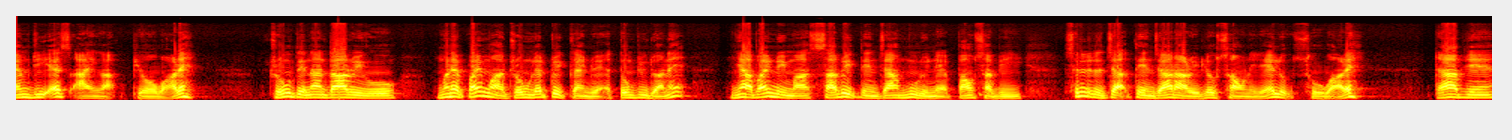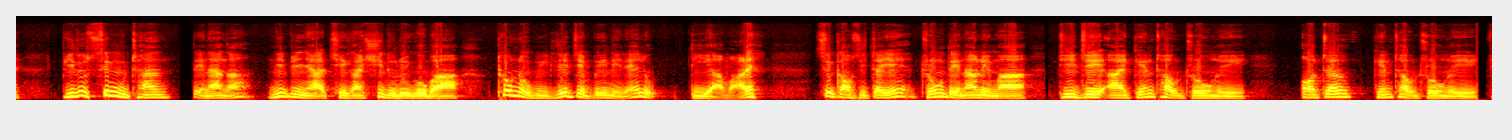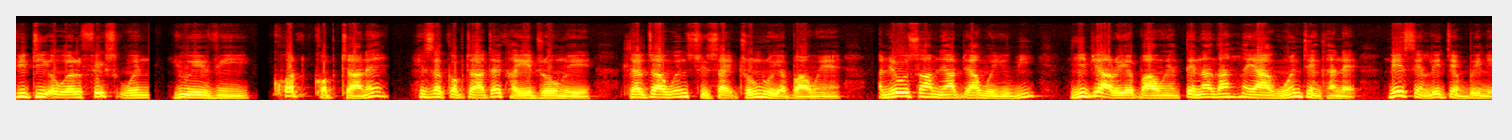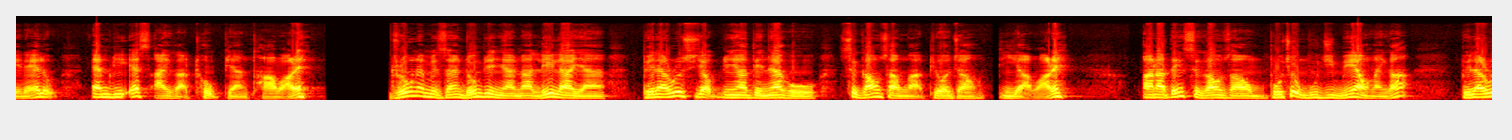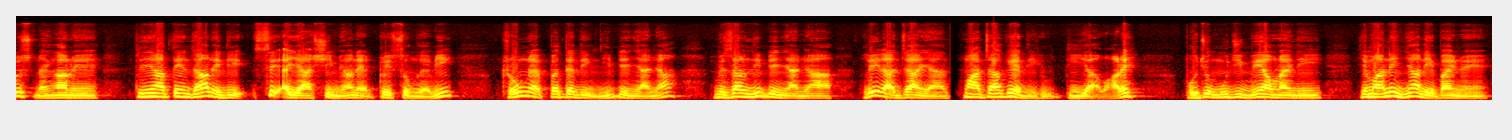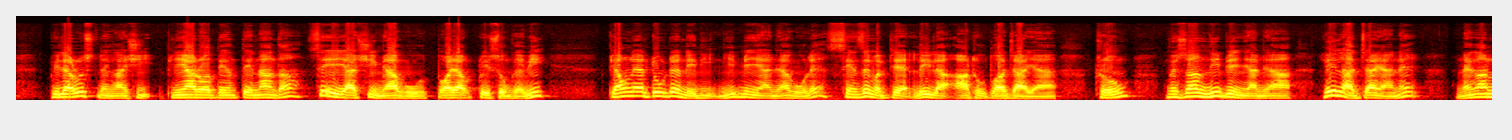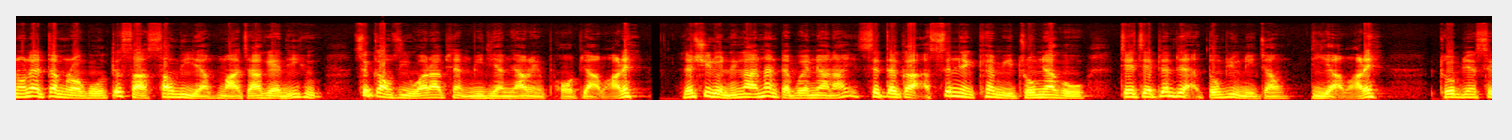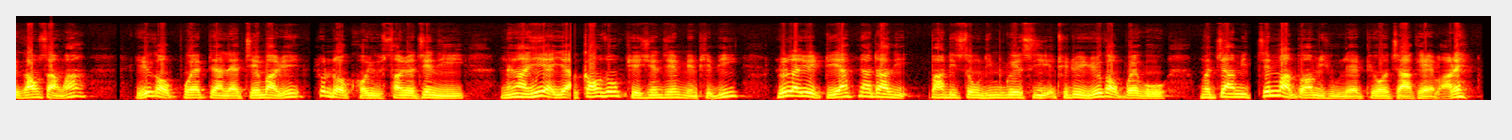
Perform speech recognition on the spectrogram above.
MDSI ကပြောပါတယ်။ drone တင်နန်းသားတွေကိုမနေ့ပိုင်းမှာ drone လက်တွေ့ကင်တွေအသုံးပြုတာနဲ့ညပိုင်းတွေမှာစာတွေ့တင်ကြားမှုတွေနဲ့ပေါင်းစပ်ပြီးစနစ်တကျတင်ကြားတာတွေလှုပ်ဆောင်နေတယ်လို့ဆိုပါတယ်။ဒါအပြင် ပြည်သူစစ်မှုထမ်းတင်နန်းကမြစ်ပညာအခြေခံရှိသူတွေကိုပါထုတ်နှုတ်ပြီးလေ့ကျင့်ပေးနေတယ်လို့သိရပါတယ်။စစ်ကောင်စီတပ်ရဲ့ drone တင်နန်းတွေမှာ DJI ကင်းထောက် drone တွေ Autel ကင်းထောက် drone တွေ VTOL fixed wing UAV quadcopter နဲ့ hexacopter တိုက်ခိုက်ရေး drone တွေ Delta Wing suicide drone တွေအပါအဝင်အမျိုးအစားများပြားဝယ်ယူပြီးညီးပြတွေအပါအဝင်တင်နန်းသား200ဝန်းကျင်ခန့်နဲ့နေ့စဉ်လေ့ကျင့်ပေးနေတယ်လို့ MDSI ကထုတ်ပြန်ထားပါတယ်။ drone နဲ့ missile ဒုံးပညာများလေ့လာရန် ဘယ်လာရုစ်ရောက်ပညာသင်များကိုစစ်ကောင်းဆောင်ကပြောကြောင်းသိရပါတယ်။အာနာသိန်းစစ်ကောင်းဆောင်ဗိုလ်ချုပ်မူကြီးမင်းအောင်လှိုင်ကဘယ်လာရုစ်နိုင်ငံတွင်ပညာသင်ကြားနေသည့်စစ်အရာရှိများနဲ့တွေ့ဆုံခဲ့ပြီး drone နဲ့ပတ်သက်သည့်နည်းပညာများ missile နည်းပညာများလေ့လာကြရန်မှာကြားခဲ့သည်ဟုသိရပါတယ်။ဗိုလ်ချုပ်မူကြီးမင်းအောင်လှိုင်သည်ယမနေ့ညနေပိုင်းတွင်ဘီလာရုစ်နိုင်ငံရှိပညာတော်သင်တင်နန်းသာစစ်အရာရှိများကိုတွားရောက်တွေ့ဆုံခဲ့ပြီးပြောင်းလဲတိုးတက်နေသည့်နည်းပညာများကိုလည်းစင်စစ်မပြတ်လေ့လာအားထုတ်သွားကြရန် drone missile နည်းပညာများလေ့လာကြရန်နဲ့နိုင်ငံတော်နဲ့တပ်မတော်ကိုတစ္ဆာစောင့်တည်ရန်မှာကြားခဲ့သည်ဟုစစ်ကောင်စီဝါဒဖြန့်မီဒီယာများတွင်ဖော်ပြပါတယ်။လက်ရှိတွင်နိုင်ငံအနှံ့တပ်ပွဲများ၌စစ်တပ်ကအစစ်မြင့်ခက်မီ drone များကိုကြဲကြဲပြန့်ပြန့်အသုံးပြုနေကြောင်းသိရပါတယ်။ထို့ပြင်စစ်ကောင်းဆောင်ကရွေးကောက်ပွဲပြန်လည်ကျင်းပ၍လွှတ်တော်ခေါ်ယူဆောင်ရွက်ခြင်းသည်နိုင်ငံရေးအရာအကောင်းဆုံးဖြည့်ရှင်းခြင်းပင်ဖြစ်ပြီးလွတ်လပ်၍တရားမျှတသည့်ပါတီစုံဒီမိုကရေစီအထွေထွေရွေးကောက်ပွဲကိုမကြာမီကျင်းပသွားမည်ဟုလည်းပြောကြားခဲ့ပါတယ်။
